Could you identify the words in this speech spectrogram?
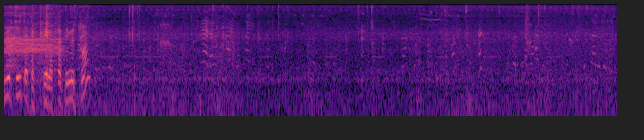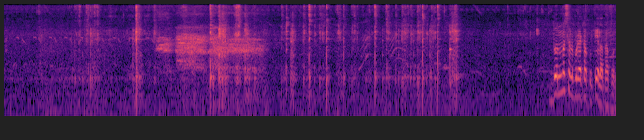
मिरची ह्याच्यात टाक तेलात टाकते मिरचू मसाला पुड्या टाकू तेलात आपण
